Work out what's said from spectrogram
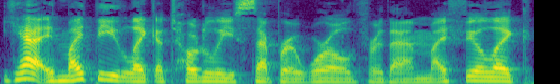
yeah, it might be like a totally separate world for them. I feel like,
